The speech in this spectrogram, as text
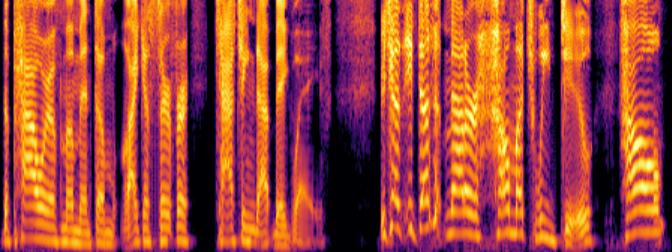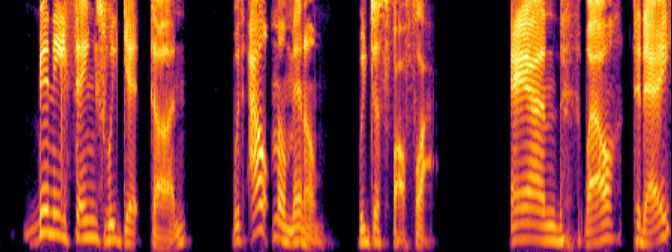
the power of momentum like a surfer catching that big wave. Because it doesn't matter how much we do, how many things we get done without momentum, we just fall flat. And well, today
